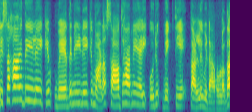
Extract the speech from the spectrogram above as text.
നിസ്സഹായതയിലേക്കും വേദനയിലേക്കുമാണ് സാധാരണയായി ഒരു വ്യക്തിയെ തള്ളിവിടാറുള്ളത്.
